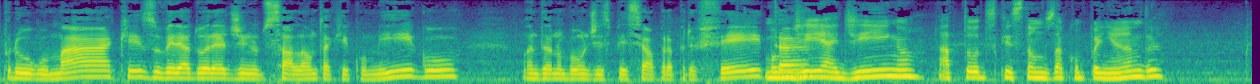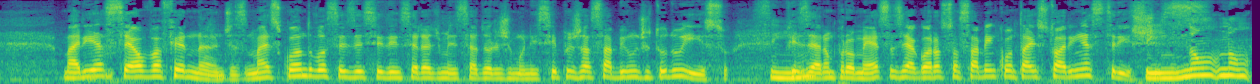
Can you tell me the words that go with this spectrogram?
para o Hugo Marques, o vereador Edinho do Salão está aqui comigo, mandando um bom dia especial para a prefeita. Bom dia, Edinho, a todos que estão nos acompanhando. Maria Selva Fernandes, mas quando vocês decidem ser administradores de município, já sabiam de tudo isso. Sim. Fizeram promessas e agora só sabem contar historinhas tristes. Sim, não, não,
